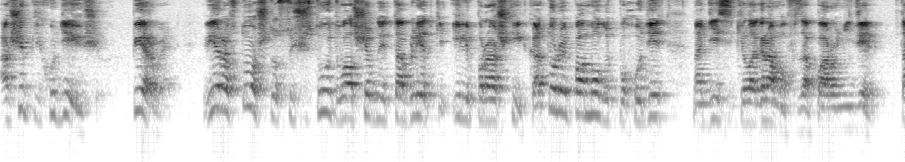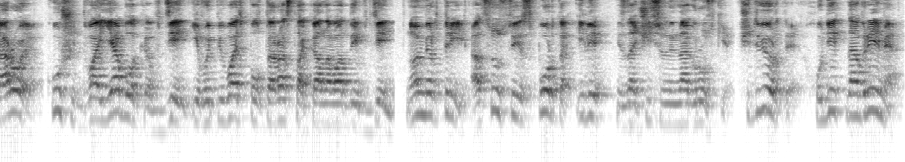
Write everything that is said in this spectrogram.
Ошибки худеющих. Первое. Вера в то, что существуют волшебные таблетки или порошки, которые помогут похудеть на 10 килограммов за пару недель. Второе. Кушать два яблока в день и выпивать полтора стакана воды в день. Номер три. Отсутствие спорта или незначительной нагрузки. Четвертое. Худеть на время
